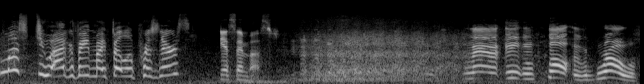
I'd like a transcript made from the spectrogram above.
Must you aggravate my fellow prisoners? Yes, I must. Man, eating salt is gross.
